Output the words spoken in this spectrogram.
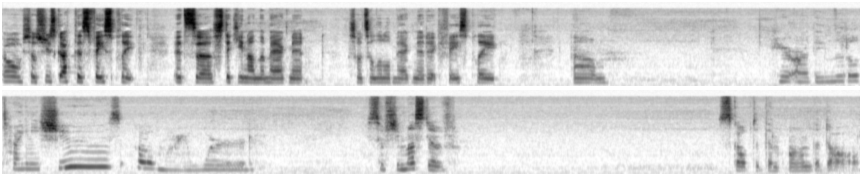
oh, so she's got this faceplate. It's uh, sticking on the magnet. So it's a little magnetic faceplate. Um, here are the little tiny shoes. Oh my word. So she must have sculpted them on the doll.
